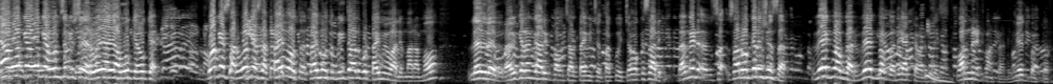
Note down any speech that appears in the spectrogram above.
యా ఓకే ఓకే వంశకృష్ణ గారు ఓ, yeah, yeah, okay okay. Okay sir okay sir time అవుతుంది టైం అవుతుంది. మిగతా వాళ్ళు కూడా టైం ఇవ్వాలి మనము. లేదు లేదు రవికిరణ్ గారికి పాపం చాలా టైం ఇచ్చాం తక్కువ ఇచ్చాం ఒకసారి వెంకట సార్ ఒక్క నిమిషం సార్. వివేక్ బాబు గారు వివేక్ బాబు గారు రియాక్ట్ అవ్వండి వన్ మినిట్ మాట్లాడండి వివేక్ బాబు గారు.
